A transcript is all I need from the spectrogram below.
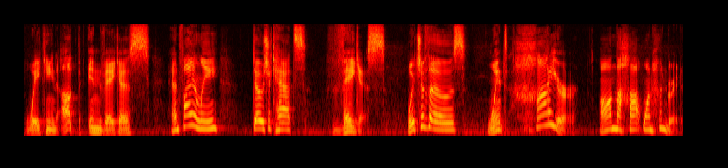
Waking Up in Vegas, and finally, Doja Cat's Vegas. Which of those went higher on the Hot 100?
